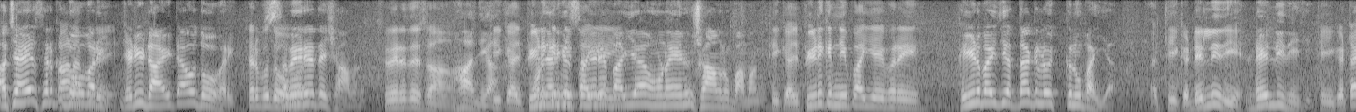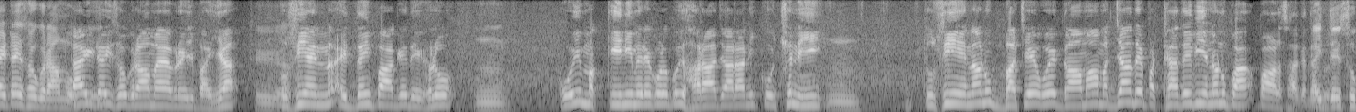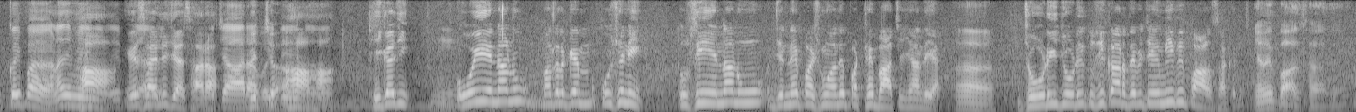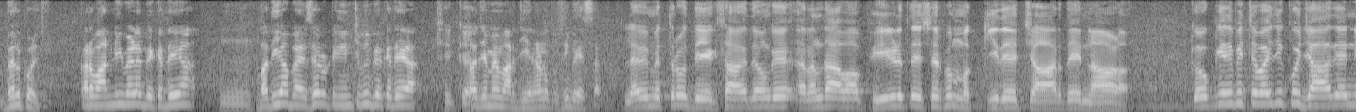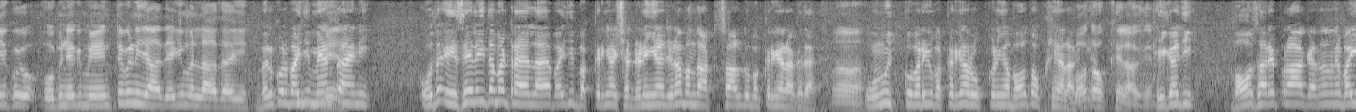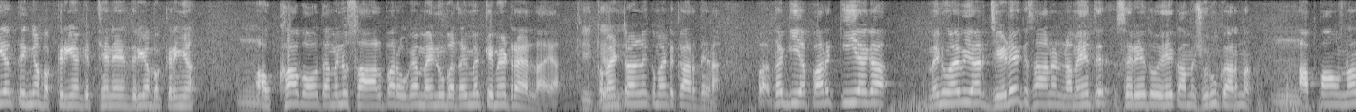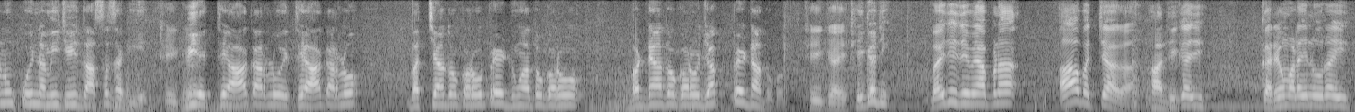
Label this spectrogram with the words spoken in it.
ਅੱਛਾ ਇਹ ਸਿਰਫ ਦੋ ਵਾਰੀ। ਜਿਹੜੀ ਡਾਈਟ ਹੈ ਉਹ ਦੋ ਵਾਰੀ। ਸਿਰਫ ਦੋ ਸਵੇਰੇ ਤੇ ਸ਼ਾਮ ਨੂੰ। ਸਵੇਰੇ ਤੇ ਸ਼ਾਮ। ਹਾਂਜੀ ਹਾਂ। ਠੀਕ ਹੈ ਜੀ। ਹੁਣ ਫੀਡ ਯਾਨੀ ਕਿ ਕਿੰਨੀ ਸਵੇਰੇ ਪਾਈ ਪਾਈ ਆ ਹੁਣ ਇਹਨੂੰ ਸ਼ਾਮ ਨੂੰ ਪਾਵਾਂਗੇ। ਠੀਕ ਹੈ ਜੀ। ਫੀਡ ਕਿੰਨੀ ਪਾਈ ਹੈ ਫਿਰ ਇਹ? ਫੀਡ ਬਾਈ ਜੀ ਅੱਧਾ ਕਿਲੋ ਇੱਕ ਨੂੰ ਪਾਈ ਆ। ਅ, ਠੀਕ ਹੈ। ਡੇਲੀ ਦੀ ਹੈ? ਡੇਲੀ ਦੀ ਜੀ। ਠੀਕ ਹੈ। 250 250 ਗ੍ਰਾਮ ਹੋ ਢਾਈ ਢਾਈ ਸੌ ਗ੍ਰਾਮ ਐਵਰੇਜ ਪਾਈ ਆ। ਠੀਕ ਹੈ। ਤੁਸੀਂ ਇਦਾਂ ਹੀ ਪਾ ਕੇ ਦੇਖ ਲਓ। ਹੂੰ। ਕੋਈ ਮੱਕੀ ਨਹੀਂ ਮੇਰੇ ਕੋਲ ਕੋਈ ਹਰਾ ਚਾਰਾ ਨਹੀਂ ਕੁਛ ਨਹੀਂ। ਤੁਸੀਂ ਇਹਨਾਂ ਨੂੰ ਬਚੇ ਹੋਏ ਗਾਵਾਂ ਮੱਝਾਂ ਦੇ ਪੱਠਿਆਂ ਤੇ ਵੀ ਇਹਨਾਂ ਨੂੰ ਪਾ- ਪਾਲ ਸਕਦੇ ਹੋ ਇਦਾਂ ਸੁੱਕਾ ਹੀ ਪਾਇਆ ਨਾ ਜਿਵੇਂ ਹਾਂ ਇਹ ਸੈਲਿਜ ਹੈ ਸਾਰਾ। ਅਚਾਰ ਆ ਵਿੱਚ ਹਾਂ ਹਾਂ। ਠੀਕ ਹੈ ਜੀ? ਕੋਈ ਇਹਨਾਂ ਨੂੰ ਮਤਲਬ ਕਿ ਕੁਛ ਨਹੀਂ। ਤੁਸੀਂ ਇਹਨਾਂ ਨੂੰ ਜਿੰਨੇ ਪਸ਼ੂਆਂ ਦੇ ਪੱਠੇ ਬਚ ਜਾਂਦੇ ਆ ਹਾਂ। ਜੋੜੀ ਜੋੜੀ ਤੁਸੀਂ ਘਰ ਦੇ ਵਿੱਚ ਐਵੇਂ ਵੀ ਪਾਲ ਸਕਦੇ ਹੋ। ਜਿਵੇਂ ਪਾਲ ਸਕਦੇ ਹੋ। ਬਿਲਕੁਲ ਜੀ। ਕੁਰਬਾਨੀ ਵੇਲੇ ਵਿਕਦੇ ਆ। ਵਧੀਆ ਵੈਸੇ ਰੂਟੀਨ 'ਚ ਵੀ ਵਿਕਦੇ ਆ। ਠੀਕ ਹੈ। ਤਾਂ ਜਿਵੇਂ ਮਰਜ਼ੀ ਇਹਨਾਂ ਨੂੰ ਤੁਸੀਂ ਵੇਚ ਸਕਦੇ। ਲੈ ਵੀ ਮਿੱਤਰੋ ਦੇਖ ਸਕਦੇ ਹੋਗੇ ਰੰਧਾਵਾ ਫੀਡ ਤੇ ਸਿਰਫ ਮੱਕੀ ਦੇ ਚਾਰ ਦੇ ਨਾਲ। ਕਿਉਂਕਿ ਇਹਦੇ ਵਿੱਚ ਬਾਈ ਜੀ ਕੋਈ ਜ਼ਿਆਦਾ ਨਹੀਂ ਕੋਈ ਉਹ ਵੀ ਨਹੀਂ ਕਿ ਮਿਹਨਤ ਵੀ ਨਹੀਂ ਜ਼ਿਆਦਾ ਹੈਗੀ ਮੈਨੂੰ ਲੱਗਦਾ ਜੀ। ਬਿਲਕੁਲ ਬਾਈ ਜੀ ਮਿਹਨਤ ਹੈ ਨਹੀਂ। ਉਹਦੇ ਇਸੇ ਲਈ ਤਾਂ ਮੈਂ ਟ੍ਰਾਇਲ ਲਾਇਆ ਬਾਈ ਜੀ ਬੱਕਰੀਆਂ ਛੱਡਣੀਆਂ ਜਿਹੜਾ ਬੰਦਾ 8 ਸਾਲ ਤੋਂ ਬੱਕਰੀਆਂ ਰੱਖਦਾ ਉਹਨੂੰ ਇੱਕੋ ਵਾਰੀ ਬੱਕਰੀਆਂ ਰੋਕਣੀਆਂ ਬਹੁਤ ਔਖੀਆਂ ਲੱਗਦੀਆਂ। ਬਹੁਤ ਔਖੇ ਲੱਗਦੇ ਨੇ। ਠੀਕ ਹੈ ਜੀ। ਬਹੁਤ ਸਾਰੇ ਭਰਾ ਕਹਿੰਦੇ ਨੇ ਬਾਈ ਯਾਰ ਤੇਰੀਆਂ ਬੱਕਰੀਆਂ ਕਿੱਥੇ ਨੇ ਤੇਰੀਆਂ ਬੱਕਰੀਆਂ। ਔਖਾ ਬਹੁਤ ਆ ਮੈਨੂੰ ਸਾਲ ਭਰ ਹੋ ਗਿਆ ਮੈਨੂੰ ਪਤਾ ਵੀ ਮੈਂ ਕਿਵੇਂ ਟ੍ਰਾਇਲ ਲਾਇਆ। ਕਮੈਂਟ ਵਾਲੇ ਨੇ ਕਮੈਂਟ ਕਰ ਦੇਣਾ। ਪਤਾ ਕੀ ਆ ਪਰ ਕੀ ਹੈਗਾ ਮੈਨੂੰ ਇਹ ਵੀ ਯਾਰ ਜਿਹੜੇ ਕਿਸਾਨ ਨਵੇਂ ਤੇ ਸਿਰੇ ਤੋਂ ਇਹ ਕੰਮ ਸ਼ੁਰੂ ਕਰਨ ਆਪਾਂ ਉਹਨਾਂ ਨੂੰ ਕੋਈ ਨਵੀਂ ਚੀਜ਼ ਦੱਸ ਸਕੀਏ। ਵੀ ਇੱਥੇ ਆਹ ਕਰ ਲਓ ਇੱਥੇ ਆਹ ਕਰ ਲਓ ਬੱਚਿਆਂ ਤੋਂ ਕਰੋ ਭੇਡੂਆਂ ਤੋਂ ਕਰੋ ਵੱਡਿਆਂ ਤੋਂ ਕਰੋ ਜਾਂ ਭੇਡਾਂ ਤੋਂ ਕਰੋ। ਠੀਕ ਹੈ ਜੀ। ਠੀਕ ਹੈ ਜੀ? ਬਾਈ ਜੀ ਜਿਵੇਂ ਆਪਣਾ ਆਹ ਬੱਚਾ ਹੈਗਾ। ਠੀਕ ਹੈ ਜੀ। ਕਰਿਓ ਮਾੜਾ ਜੀ ਨੂਰਾ ਜੀ।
